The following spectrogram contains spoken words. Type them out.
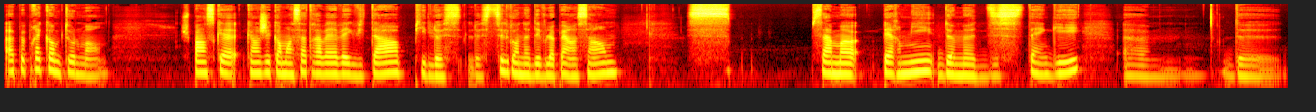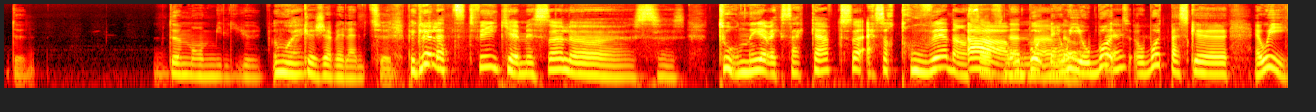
à peu près comme tout le monde. Je pense que quand j'ai commencé à travailler avec Victor, puis le, style qu'on a développé ensemble, ça m'a permis de me distinguer euh, de mon milieu que j'avais l'habitude. Fait que là, la petite fille qui aimait ça, là, tourner avec sa cape, ça, elle se retrouvait dans ça, finalement. Au bout, ben oui, au bout, au bout, parce que, ben oui,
